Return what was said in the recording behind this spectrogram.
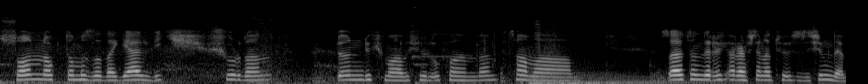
son noktamıza da geldik. Şuradan döndük mü abi şöyle ufağından. Tamam. Zaten direkt araçtan atıyor sizi. Şimdi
